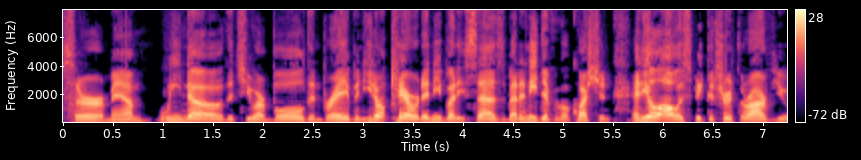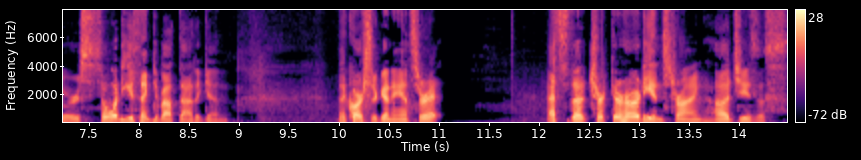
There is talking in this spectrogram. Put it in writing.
Sir ma'am, we know that you are bold and brave and you don't care what anybody says about any difficult question, and you'll always speak the truth to our viewers. So, what do you think about that again? And of course, they're going to answer it. That's the trick the Herodians trying. Oh, Jesus.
